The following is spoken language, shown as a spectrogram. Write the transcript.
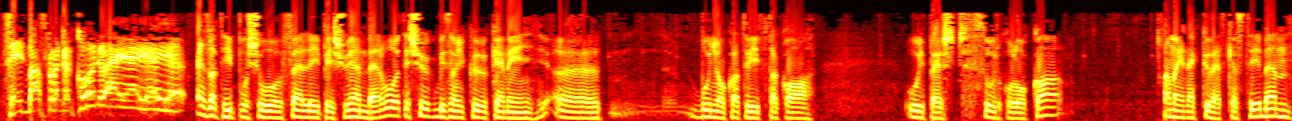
szétbaszlak a kurva, ez a típusú fellépésű ember volt, és ők bizony kőkemény ö, bunyokat vívtak a Újpest szurkolókkal, amelynek következtében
